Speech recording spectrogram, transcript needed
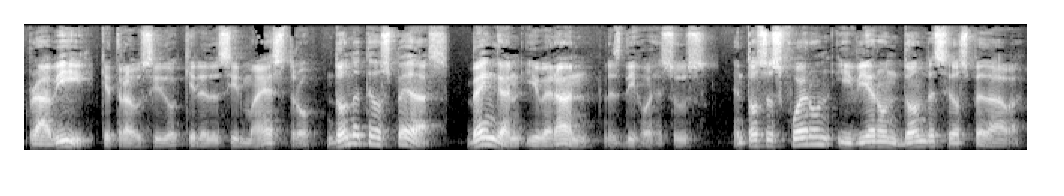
Rabí, que traducido quiere decir maestro, ¿dónde te hospedas? Vengan y verán, les dijo Jesús. Entonces fueron y vieron dónde se hospedaba,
